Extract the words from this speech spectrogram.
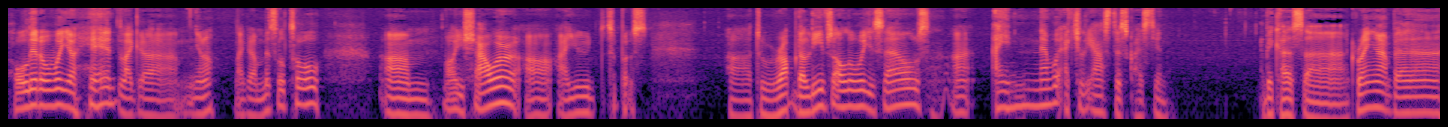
hold it over your head like a you know like a mistletoe um, while you shower? Uh, are you supposed uh, to rub the leaves all over yourselves? Uh, I never actually asked this question because uh, growing up, uh,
